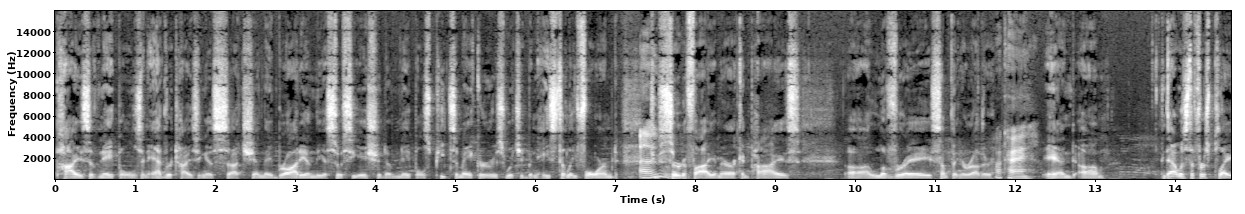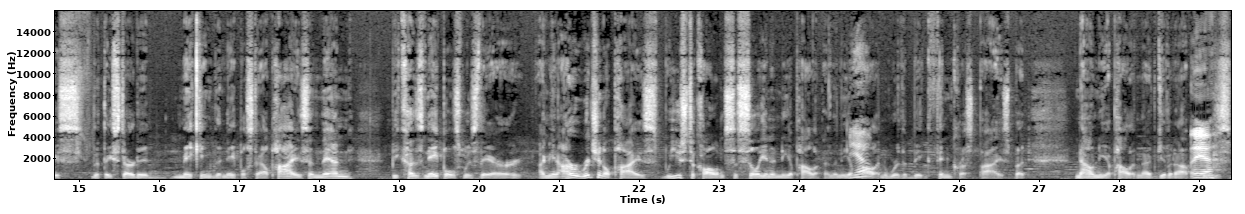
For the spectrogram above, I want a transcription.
pies of Naples and advertising as such, and they brought in the Association of Naples Pizza Makers, which had been hastily formed Oh. to certify American pies, uh, Lavray, something or other. Okay. And um, that was the first place that they started making the Naples style pies. And then because Naples was there, I mean, our original pies, we used to call them Sicilian and Neapolitan. The Neapolitan were the big thin crust pies, but now Neapolitan, I've given up, Yeah. is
